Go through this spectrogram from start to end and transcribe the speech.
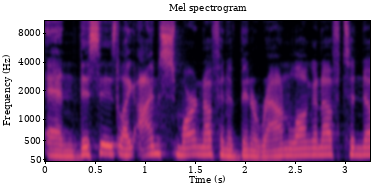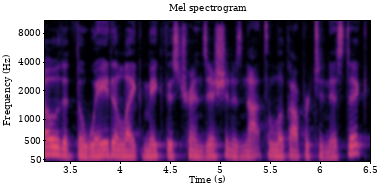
And this is like I'm smart enough and have been around long enough to know that the way to like make this transition is not to look opportunistic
